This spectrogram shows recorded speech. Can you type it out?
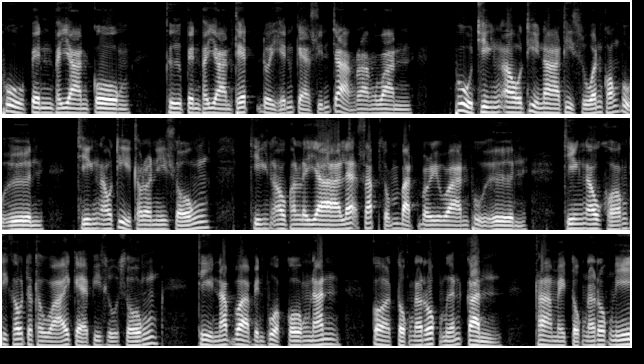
ผู้เป็นพยานโกง คือเป็นพยานเท็จโดยเห็นแก่สินจ้างรางวัล ผู้ชิงเอาที่นาที่สวนของผู้อื่น ชิงเอาที่ธรณีสงฆ์ชิงเอาภรรยาและทรัพย์สมบัติบริวารผู้อื่น ชิงเอาของที่เขาจะถวายแก่พิสุสงฆ์ที่นับว่าเป็นพวกโกงนั้น ก็ตกนรกเหมือนกัน ถ้าไม่ตกนรกนี้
